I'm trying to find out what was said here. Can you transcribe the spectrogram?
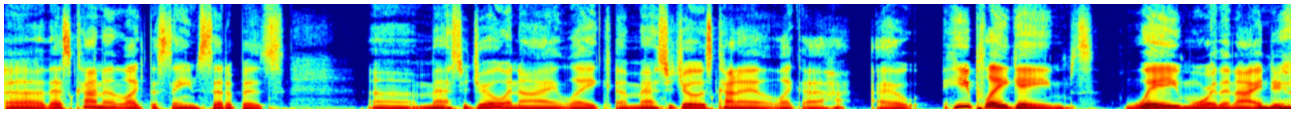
uh, that's kind of like the same setup as uh, Master Joe and I. Like uh, Master Joe is kind of like a I, he play games way more than I do.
